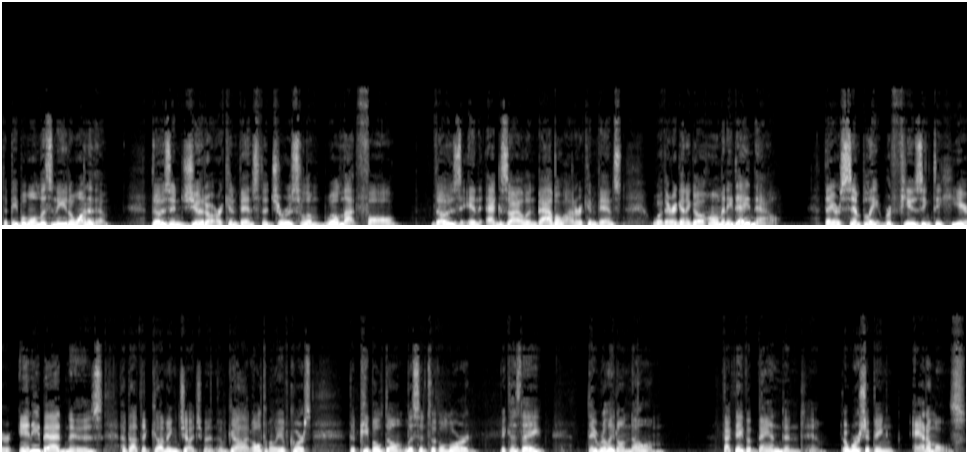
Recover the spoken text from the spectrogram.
The people won't listen to either one of them. Those in Judah are convinced that Jerusalem will not fall. Those in exile in Babylon are convinced, well, they're going to go home any day now. They are simply refusing to hear any bad news about the coming judgment of God. Ultimately, of course, the people don't listen to the Lord because they they really don't know him. In fact, they've abandoned him. They're worshiping animals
